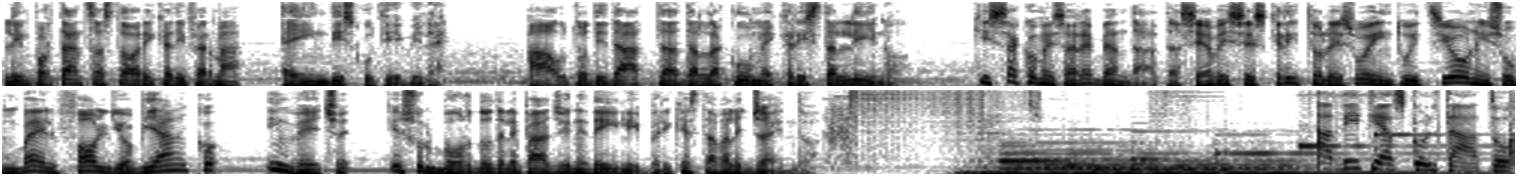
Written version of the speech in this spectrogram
L'importanza storica di Fermat è indiscutibile. Autodidatta dall'acume cristallino, chissà come sarebbe andata se avesse scritto le sue intuizioni su un bel foglio bianco invece che sul bordo delle pagine dei libri che stava leggendo. Avete ascoltato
